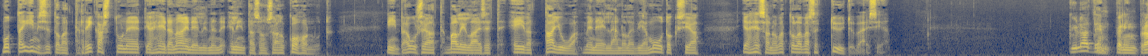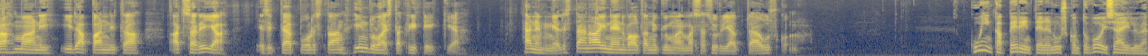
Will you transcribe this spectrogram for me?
Mutta ihmiset ovat rikastuneet ja heidän aineellinen elintasonsa on kohonnut. Niinpä useat balilaiset eivät tajua meneillään olevia muutoksia ja he sanovat olevansa tyytyväisiä. Kylätemppelin brahmaani Ida Pandita Atsaria esittää puolestaan hindulaista kritiikkiä. Hänen mielestään aineenvalta nykymaailmassa syrjäyttää uskonnon. Kuinka perinteinen uskonto voi säilyä,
